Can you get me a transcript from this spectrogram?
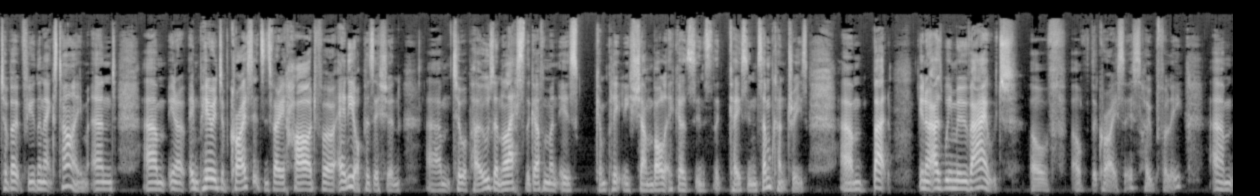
to vote for you the next time. And um, you know, in periods of crisis, it's very hard for any opposition um, to oppose unless the government is completely shambolic, as is the case in some countries. Um, but you know, as we move out of of the crisis, hopefully, um,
